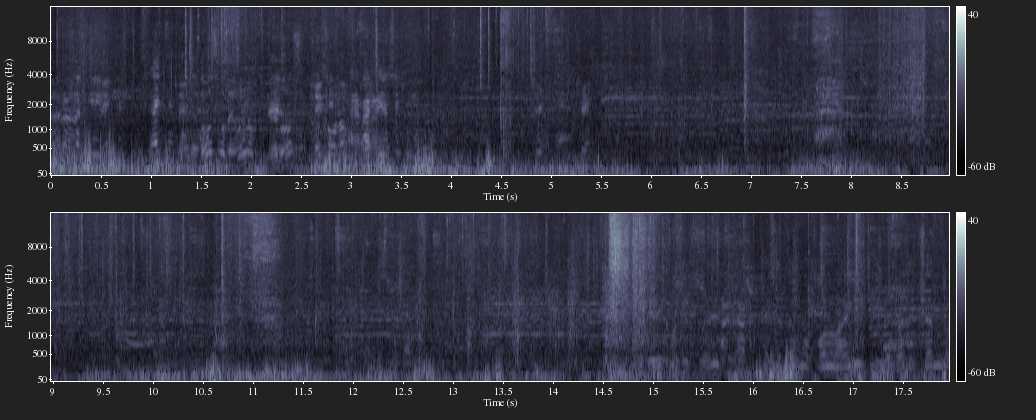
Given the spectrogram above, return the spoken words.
Agárrala aquí, ¿eh? ¿De dos o de uno? ¿De dos? Sí. Ahí y le vas echando.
